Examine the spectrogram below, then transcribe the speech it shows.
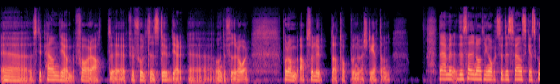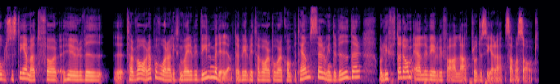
eh, stipendium för, att, för fulltidsstudier eh, under fyra år. På de absoluta toppuniversiteten. Nej, men det säger någonting om också det svenska skolsystemet för hur vi eh, tar vara på våra, liksom, vad är det vi vill med det egentligen? Vill vi ta vara på våra kompetenser och individer och lyfta dem eller vill vi få alla att producera samma sak?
